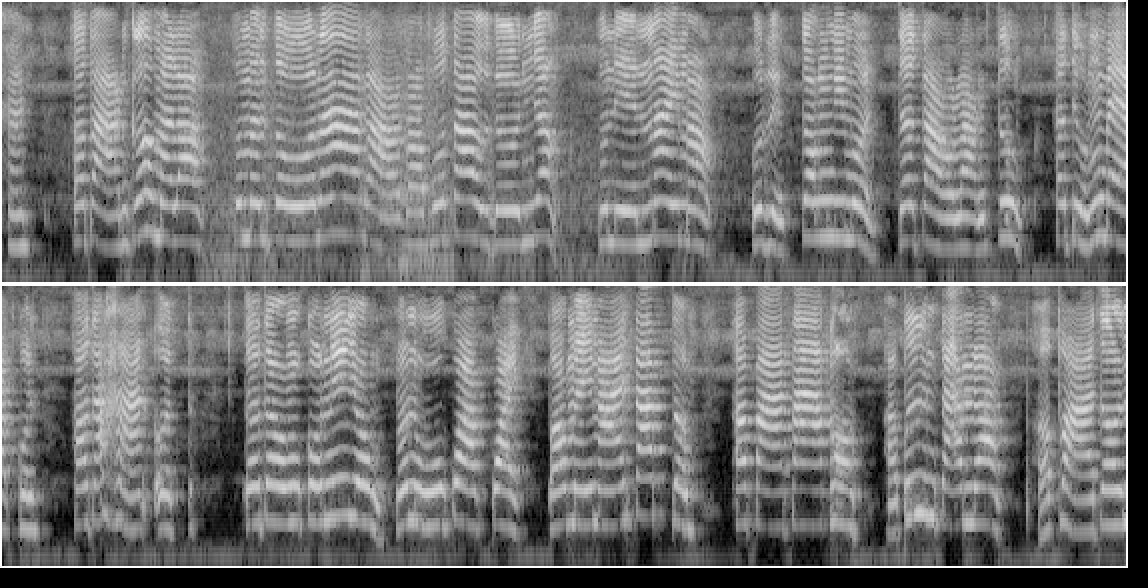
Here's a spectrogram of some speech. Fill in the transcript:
ทัน ถ้านก็มาลางถ้ามันตัวหน้ากาตาผู้เต้าเดินย่องตัวเน้นไม่มากตัวเด็กต้องนิมนต์จะเต่าหลังตึ้งถ้าถึงแบกคนถ้าทหารอดจะตรงคนนิยมมหนูกว่าไกวพอไม่ไม้ตับตึมถ้าปลาตาคมถ้าปื้นตามรังถ้าป่าเดิน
